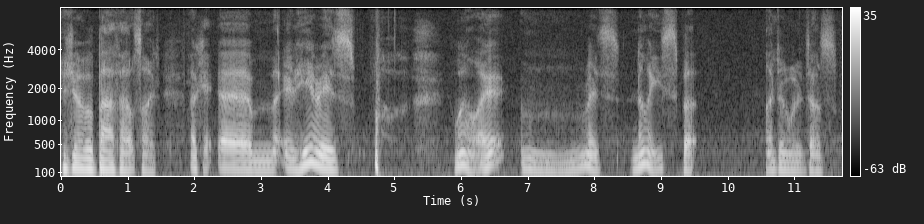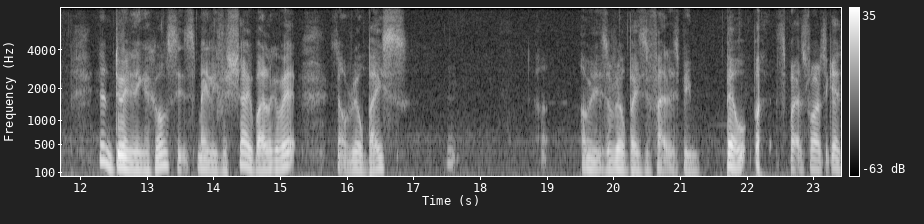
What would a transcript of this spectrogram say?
can have a bath outside. Okay, um, and here is, well, I, mm, it's nice, but I don't know what it does. It doesn't do anything, of course. It's mainly for show by the look of it. It's not a real base. I mean, it's a real base in fact that it's been built, but it's about as far as it goes.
